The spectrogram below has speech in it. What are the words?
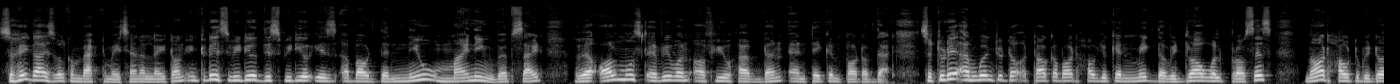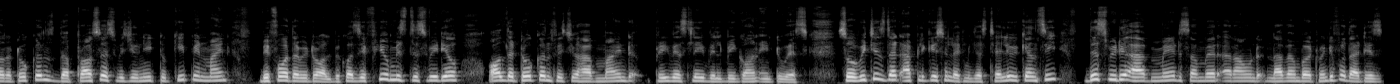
So hey guys, welcome back to my channel Knightron. In today's video, this video is about the new mining website where almost every one of you have done and taken part of that. So today I'm going to talk about how you can make the withdrawal process, not how to withdraw the tokens, the process which you need to keep in mind before the withdrawal. Because if you miss this video, all the tokens which you have mined previously will be gone into waste. So which is that application? Let me just tell you. You can see this video I have made somewhere around November 24, that is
